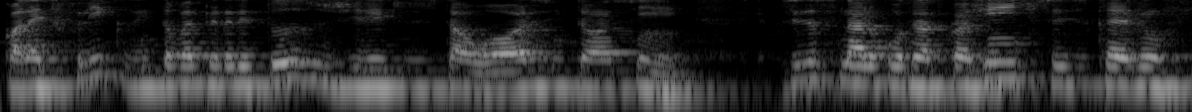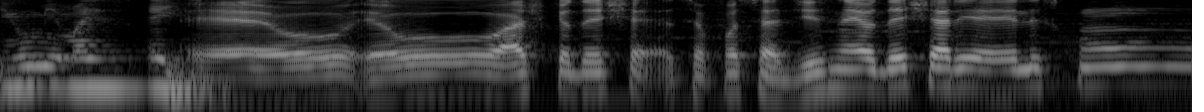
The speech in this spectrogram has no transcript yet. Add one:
com a Netflix? Então vai perder todos os direitos de Star Wars. Então, assim, vocês assinaram o contrato com a gente, vocês escrevem um filme, mas é isso. É, eu, eu acho que eu deixaria. Se eu fosse a Disney, eu deixaria eles com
